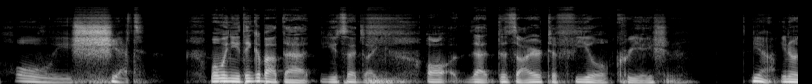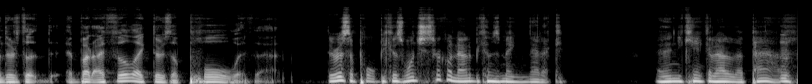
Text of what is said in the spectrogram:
Holy shit. Well, when you think about that, you said like all that desire to feel creation. Yeah. You know, there's the, but I feel like there's a pull with that. There is a pull because once you start going down, it becomes magnetic. And then you can't get out of that path.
